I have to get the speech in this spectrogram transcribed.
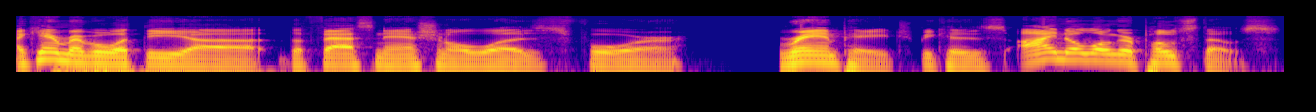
I can't remember what the uh, the Fast National was for Rampage because I no longer post those.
